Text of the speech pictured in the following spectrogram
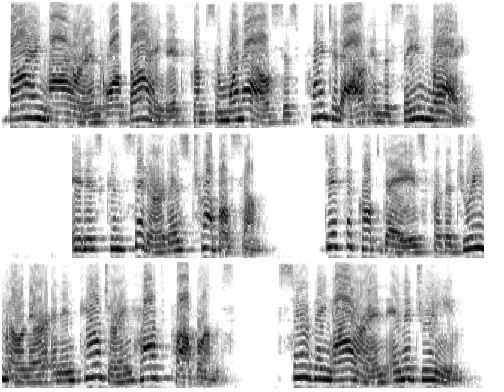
Buying ayran or buying it from someone else is pointed out in the same way. It is considered as troublesome. Difficult days for the dream owner and encountering health problems. Serving ayran in a dream.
